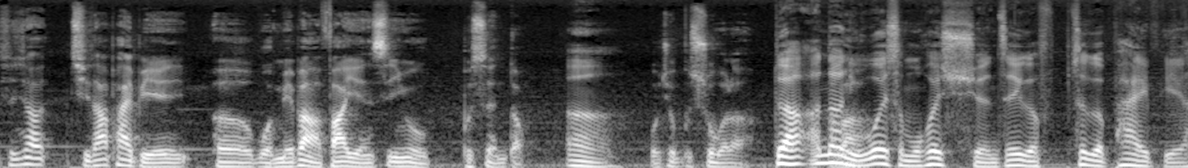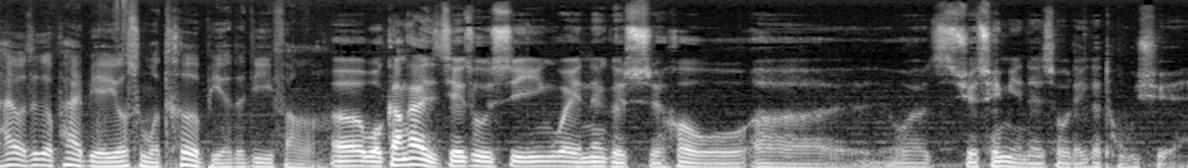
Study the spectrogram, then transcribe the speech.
生肖其他派别，呃，我没办法发言，是因为我不是很懂。嗯，我就不说了。对啊，啊，那你为什么会选这个这个派别？还有这个派别有什么特别的地方啊？呃，我刚开始接触是因为那个时候，呃，我学催眠的时候的一个同学，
